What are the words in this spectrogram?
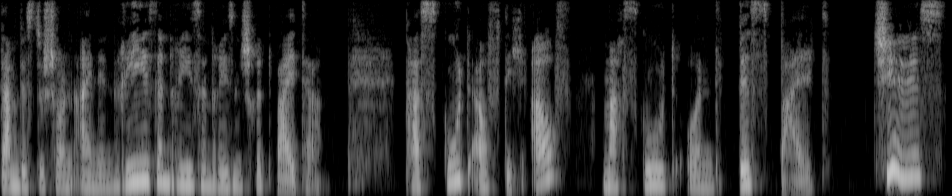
dann bist du schon einen riesen, riesen, riesen Schritt weiter. Pass gut auf dich auf Mach's gut und bis bald. Tschüss.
